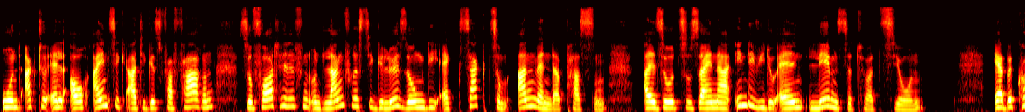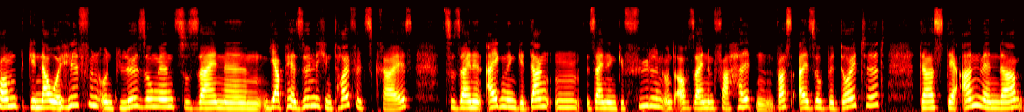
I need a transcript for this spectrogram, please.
und aktuell auch einzigartiges Verfahren Soforthilfen und langfristige Lösungen, die exakt zum Anwender passen, also zu seiner individuellen Lebenssituation. Er bekommt genaue Hilfen und Lösungen zu seinem ja persönlichen Teufelskreis, zu seinen eigenen Gedanken, seinen Gefühlen und auch seinem Verhalten, was also bedeutet, dass der Anwender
